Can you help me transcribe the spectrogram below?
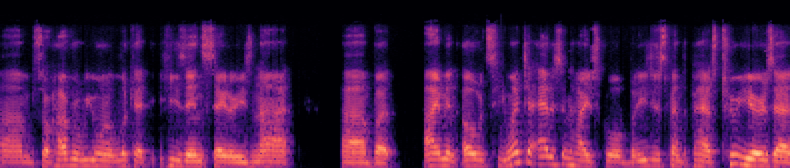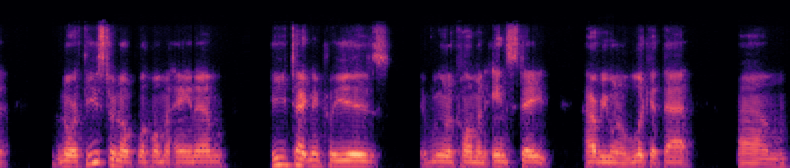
Um, so however we want to look at he's in state or he's not. Uh, but Iman Oates, he went to Edison High School, but he just spent the past two years at Northeastern Oklahoma A&M. He technically is, if we want to call him an in-state, however you want to look at that. Um,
